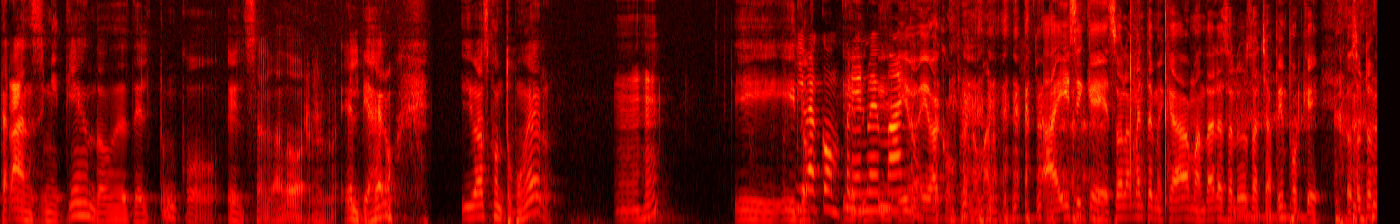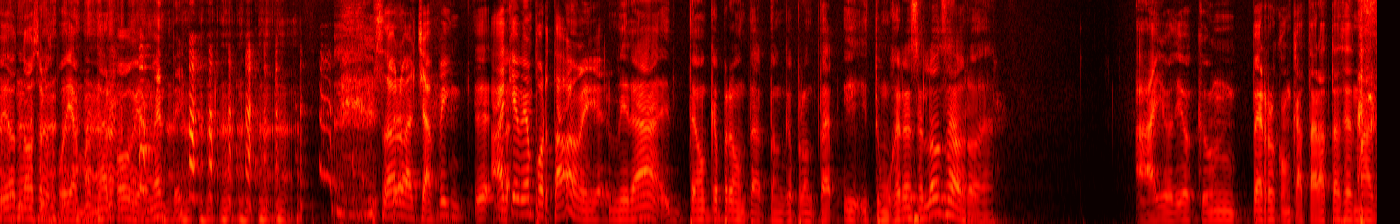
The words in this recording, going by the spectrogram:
transmitiendo desde el Tunco, El Salvador, el viajero, ibas con tu mujer. Ujú. Y, y Iba lo- con y- freno en y- mano. Iba, iba con freno, mano. Ahí sí que solamente me quedaba mandarle saludos al Chapín porque los otros videos no se los podía mandar, obviamente. Solo al Chapín. Eh, Ay, la- qué bien portaba, Miguel. Mira, tengo que preguntar, tengo que preguntar. ¿Y, y tu mujer es celosa, brother? Ah, yo digo que un perro con cataratas es más...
